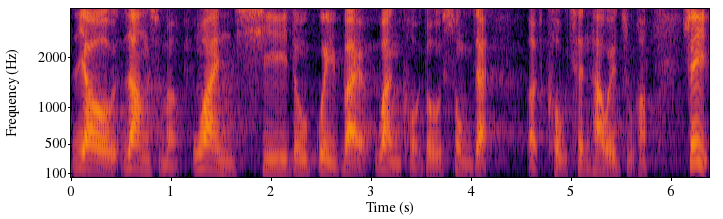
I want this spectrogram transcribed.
要让什么万妻都跪拜，万口都颂赞，呃，口称他为主哈。所以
